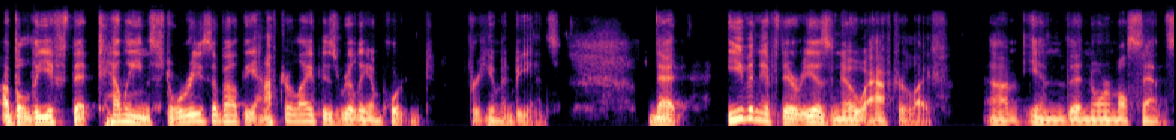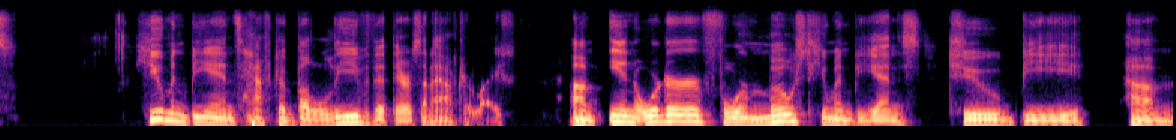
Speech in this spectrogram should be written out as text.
a belief that telling stories about the afterlife is really important for human beings. That even if there is no afterlife um, in the normal sense, human beings have to believe that there's an afterlife um, in order for most human beings to be um,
